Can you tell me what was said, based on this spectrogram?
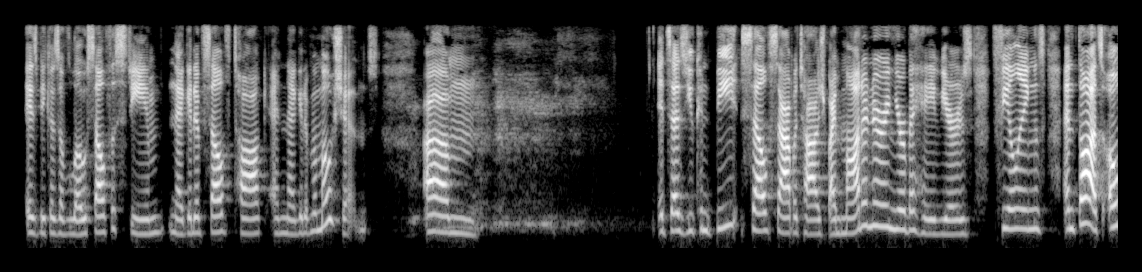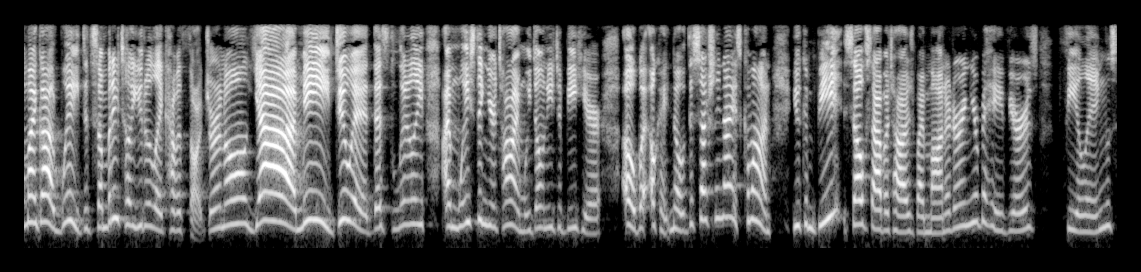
is because of low self-esteem, negative self-talk and negative emotions. Um it says you can beat self sabotage by monitoring your behaviors, feelings, and thoughts. Oh my God, wait, did somebody tell you to like have a thought journal? Yeah, me, do it. That's literally, I'm wasting your time. We don't need to be here. Oh, but okay, no, this is actually nice. Come on. You can beat self sabotage by monitoring your behaviors, feelings,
